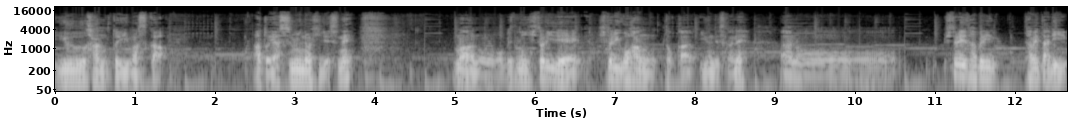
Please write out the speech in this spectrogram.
ー夕飯と言いますか、あと休みの日ですね。まあ、あの、別に一人で、一人ご飯とか言うんですかね。あのー一人で食べ、食べたり、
